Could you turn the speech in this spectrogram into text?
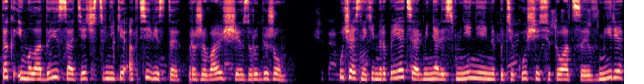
так и молодые соотечественники-активисты, проживающие за рубежом. Участники мероприятия обменялись мнениями по текущей ситуации в мире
